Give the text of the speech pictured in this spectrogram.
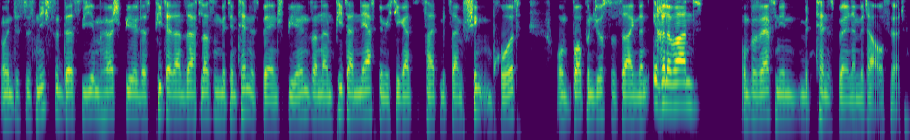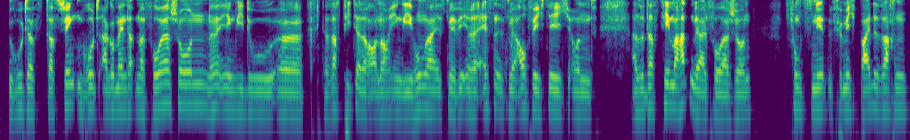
Und es ist nicht so, dass wie im Hörspiel, dass Peter dann sagt, lass uns mit den Tennisbällen spielen, sondern Peter nervt nämlich die ganze Zeit mit seinem Schinkenbrot. Und Bob und Justus sagen dann irrelevant und bewerfen ihn mit Tennisbällen, damit er aufhört. Gut, das, das Schinkenbrot-Argument hatten wir vorher schon. Ne? Irgendwie du, äh, da sagt Peter doch auch noch irgendwie, Hunger ist mir, oder Essen ist mir auch wichtig. Und also das Thema hatten wir halt vorher schon. Funktioniert für mich beide Sachen.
